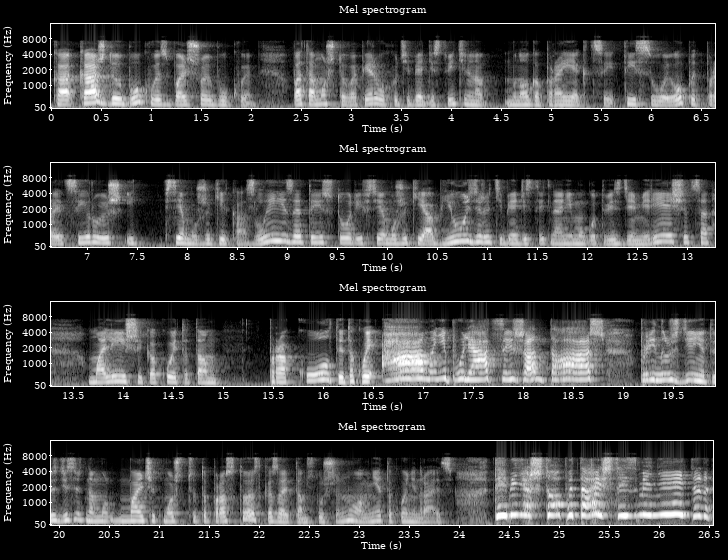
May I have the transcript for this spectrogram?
каждую букву с большой буквы. Потому что, во-первых, у тебя действительно много проекций. Ты свой опыт проецируешь, и все мужики козлы из этой истории, все мужики абьюзеры, тебе действительно они могут везде мерещиться, малейший какой-то там прокол, ты такой, а, манипуляции, шантаж, принуждение. То есть, действительно, мальчик может что-то простое сказать, там, слушай, ну, а мне такое не нравится. Ты меня что, пытаешься изменить?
